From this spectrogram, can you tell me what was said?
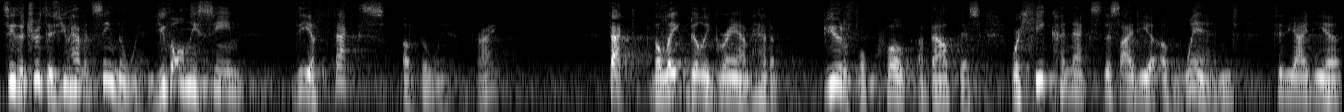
See, the truth is, you haven't seen the wind. You've only seen the effects of the wind, right? In fact, the late Billy Graham had a beautiful quote about this where he connects this idea of wind to the idea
